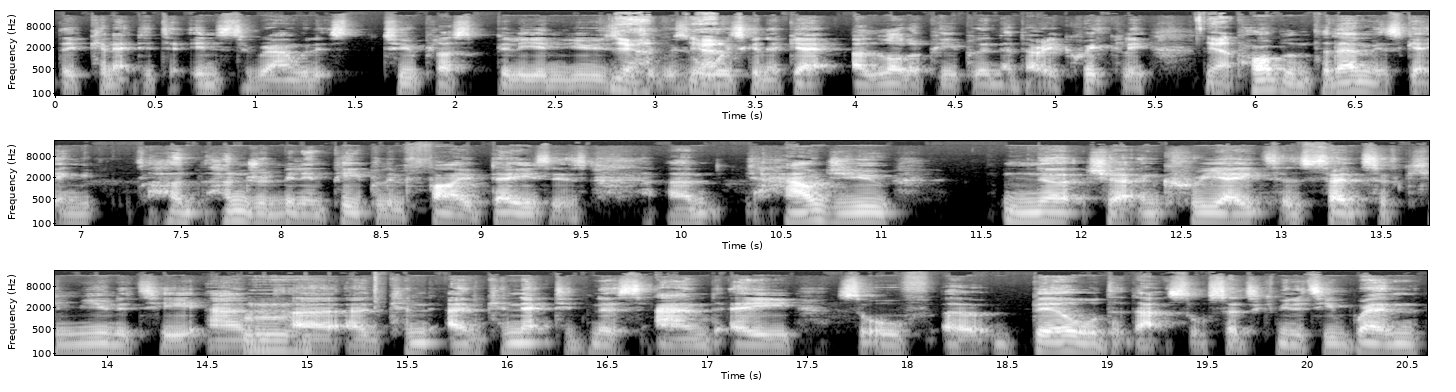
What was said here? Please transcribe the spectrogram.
they've connected to Instagram with its two plus billion users. Yeah, it was yeah. always going to get a lot of people in there very quickly. Yeah. The problem for them is getting 100 million people in five days is um, how do you nurture and create a sense of community and mm. uh, and, con- and, connectedness and a sort of uh, build that sort of sense of community when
